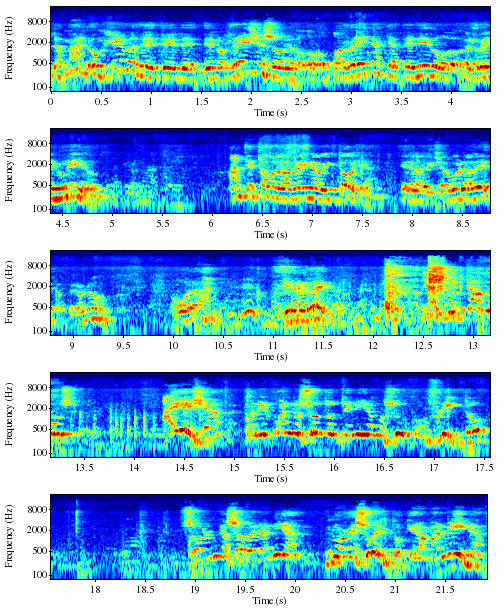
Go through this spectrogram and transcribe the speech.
la, más longeva de, los reyes o, reinas que ha tenido el Reino Unido. Antes estaba la reina Victoria, que era la bisabuela de esta, pero no. Ahora viene el rey. Y aceptamos a ella, con el cual nosotros teníamos un conflicto sobre una soberanía no resuelto, que era Malvinas.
